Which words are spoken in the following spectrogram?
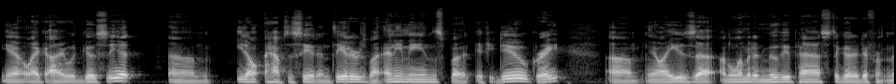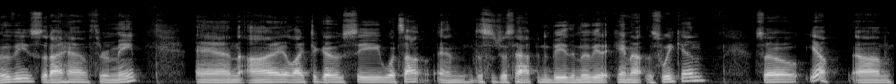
You know, like I would go see it. Um, you don't have to see it in theaters by any means, but if you do, great. Um, you know, I use that unlimited movie pass to go to different movies that I have through me. And I like to go see what's out. And this has just happened to be the movie that came out this weekend. So, yeah, um,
